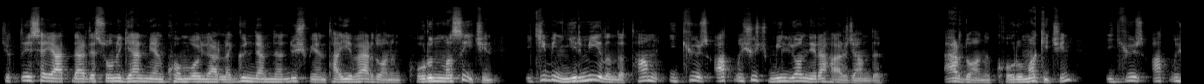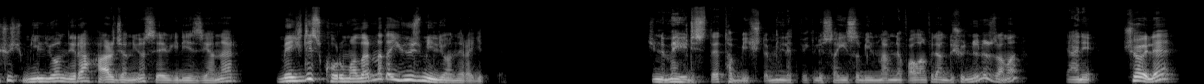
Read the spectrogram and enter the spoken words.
Çıktığı seyahatlerde sonu gelmeyen konvoylarla gündemden düşmeyen Tayyip Erdoğan'ın korunması için 2020 yılında tam 263 milyon lira harcandı. Erdoğan'ı korumak için 263 milyon lira harcanıyor sevgili izleyenler. Meclis korumalarına da 100 milyon lira gitti. Şimdi mecliste tabii işte milletvekili sayısı bilmem ne falan filan düşündüğünüz zaman yani şöyle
